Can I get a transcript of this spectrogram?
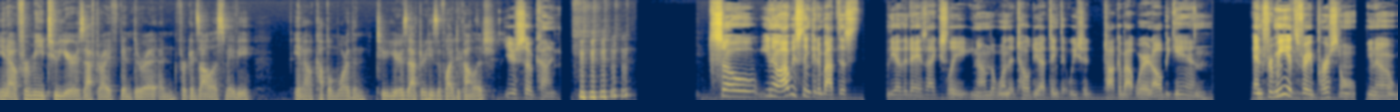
you know, for me, two years after I've been through it, and for Gonzalez, maybe, you know, a couple more than two years after he's applied to college. You're so kind. so, you know, I was thinking about this the other day. Is actually, you know, I'm the one that told you I think that we should talk about where it all began. And for me, it's very personal, you know.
